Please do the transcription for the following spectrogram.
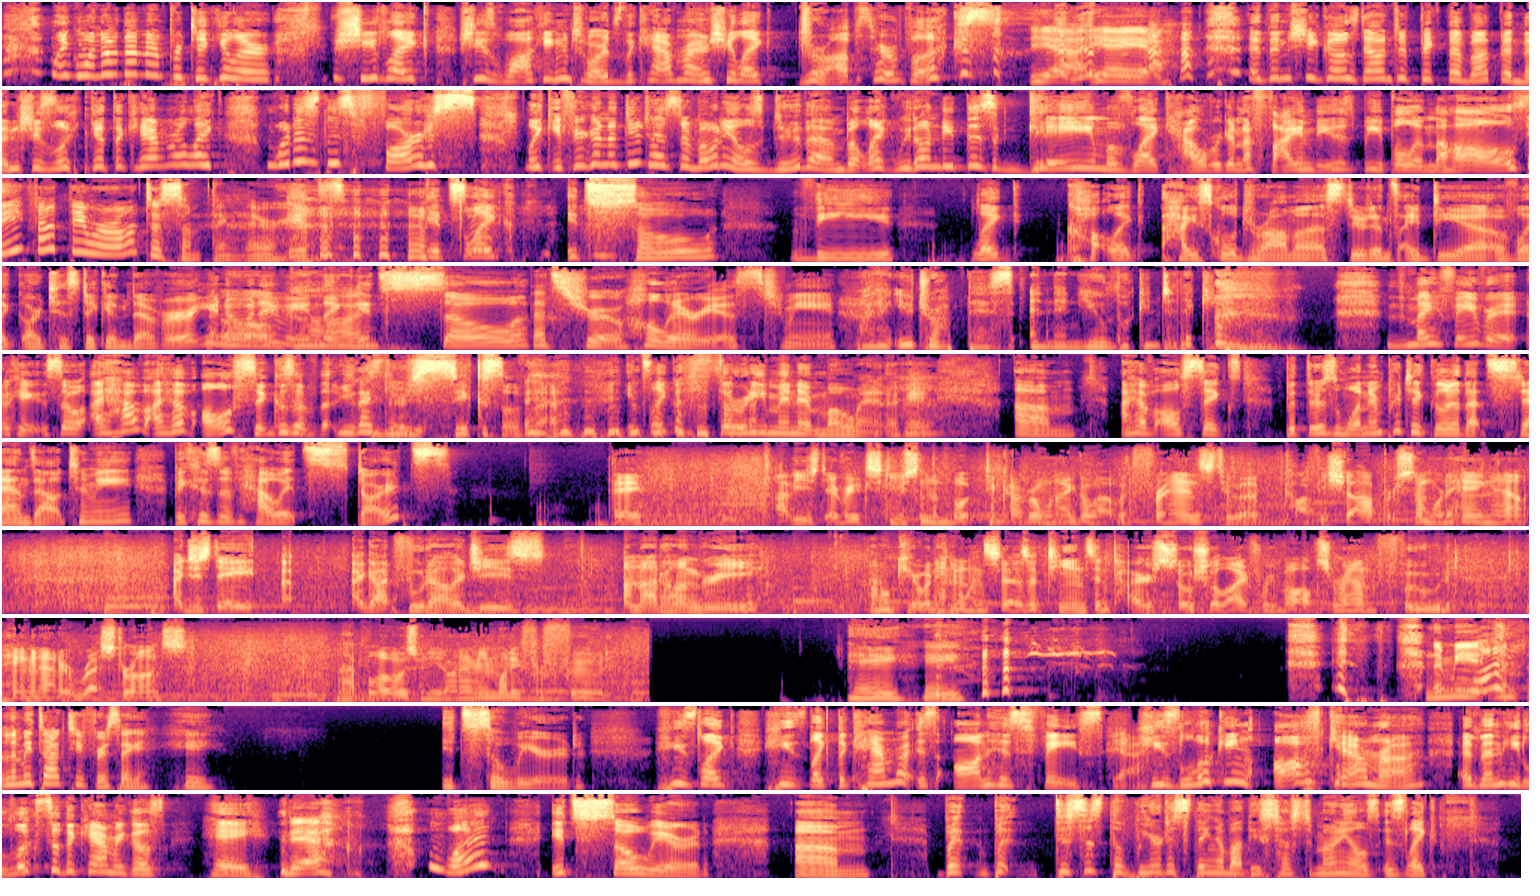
Like one of them in particular, she like she's walking towards the camera and she like drops her books. Yeah. Yeah. Yeah. and then she goes down to pick them up and then she's looking at the camera like, what is this farce? Like if you're gonna do testimonials, do them, but like we don't need this game of like how we're gonna find these people in the halls. They thought they were onto something there. It's it's like it's so the like co- like high school drama students idea of like artistic endeavor. You know what Oh, I mean? God. Like it's so That's true. hilarious to me. Why don't you drop this and then you look into the camera? My favorite. Okay, so I have I have all six of them. You guys, there's six of them. it's like a 30 minute moment. Okay. Um, I have all six, but there's one in particular that stands out to me because of how it starts. Hey, I've used every excuse in the book to cover when I go out with friends to a coffee shop or somewhere to hang out. I just ate. I- I got food allergies. I'm not hungry. I don't care what anyone says. A teen's entire social life revolves around food, hanging out at restaurants. And that blows when you don't have any money for food. Hey, Hey. let me let, let me talk to you for a second. Hey. It's so weird. He's like he's like the camera is on his face. Yeah. He's looking off camera and then he looks to the camera and goes, "Hey." Yeah. what? It's so weird. Um but but this is the weirdest thing about these testimonials is like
